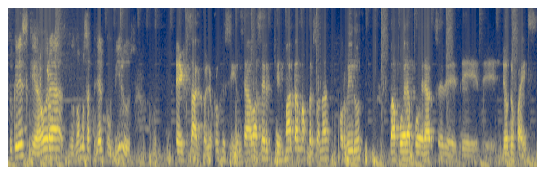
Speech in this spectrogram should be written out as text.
¿tú crees que ahora nos vamos a pelear con virus? Exacto, yo creo que sí. O sea, va a ser que mata más personas por virus, va a poder apoderarse de, de, de otro país.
